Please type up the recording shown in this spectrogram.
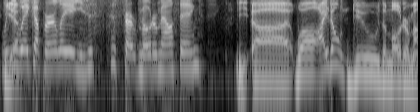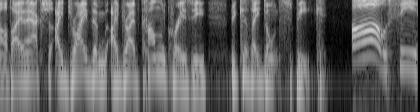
When you wake up early and you just start motor mouthing? Uh, well, I don't do the motor mouth. I actually I drive them. I drive Colin crazy because I don't speak. Oh, see,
